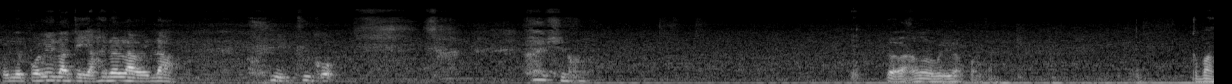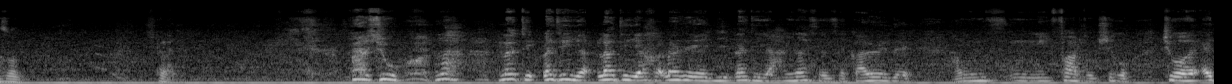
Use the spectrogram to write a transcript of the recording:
donde pone la de Jaira la verdad. Ay, chicos, ay, chicos. Pero vamos a abrir la puerta. ¿Qué pasó? Espérate. Yo, la, la tía, la tía, la tía, la tía, la tía, la se, se cae de a un, un infarto, chico. Chico, eh,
